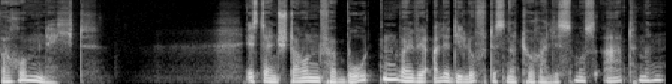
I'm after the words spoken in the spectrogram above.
Warum nicht? Ist dein Staunen verboten, weil wir alle die Luft des Naturalismus atmen?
